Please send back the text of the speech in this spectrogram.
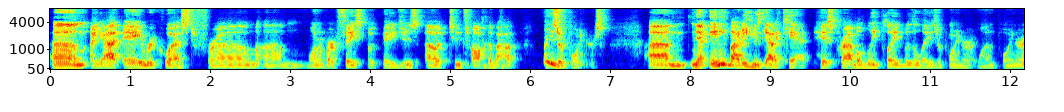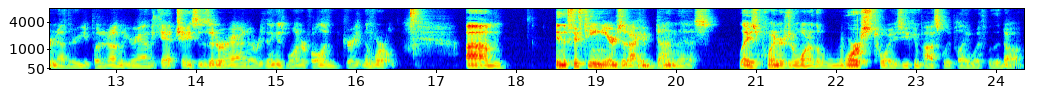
Um, I got a request from um, one of our Facebook pages uh, to talk about laser pointers. Um, now, anybody who's got a cat has probably played with a laser pointer at one point or another. You put it on the ground, the cat chases it around. Everything is wonderful and great in the world. Um, in the 15 years that I have done this, laser pointers are one of the worst toys you can possibly play with with a dog.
